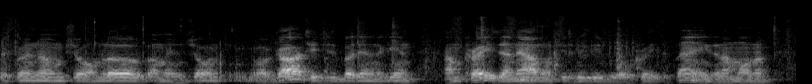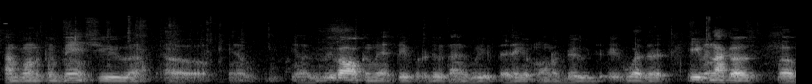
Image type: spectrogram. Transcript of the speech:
befriend them, show them love. I mean, show them what God teaches. But then again, I'm crazy, and now I want you to do these little crazy things, and I'm gonna, I'm gonna convince you. Uh, uh, you know, you know, we've all convinced people to do things we, that they don't want to do. Whether even like a, a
